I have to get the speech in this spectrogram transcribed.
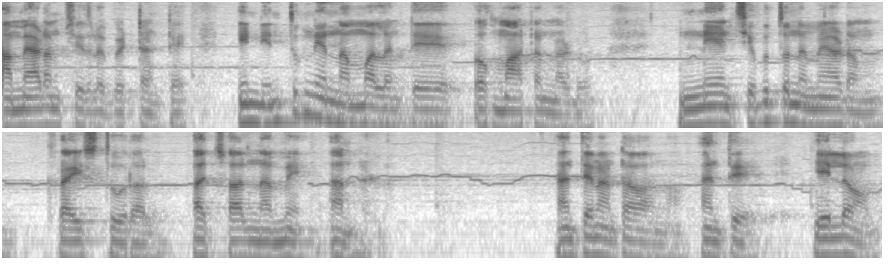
ఆ మేడం చేతిలో పెట్టంటే నిన్ను ఎందుకు నేను నమ్మాలంటే ఒక మాట అన్నాడు. నేను చెబుతున్న మేడం క్రైస్తవురాలు. అది చాలు నమ్మే అన్నాడు. అంతేనంటావా అన్నా? అంతే. వెళ్ళాం.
